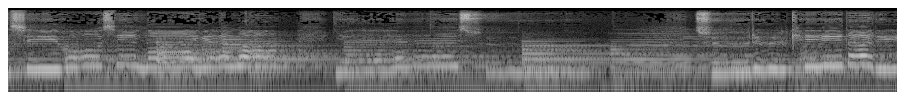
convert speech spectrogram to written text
다시 오실 나의 왕 예수. 주를 기다립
